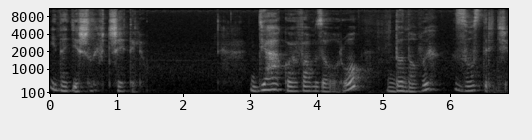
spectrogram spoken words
і надійшли вчителю. Дякую вам за урок. До нових зустрічей!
